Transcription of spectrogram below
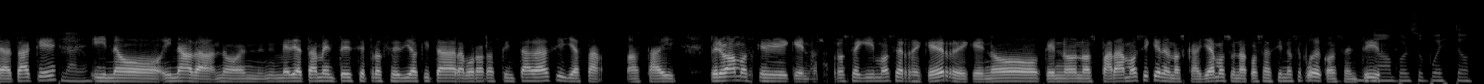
ataque y no y nada, no, inmediatamente se procedió a quitar, a borrar las pintadas y ya está, hasta ahí. Pero vamos que, que nosotros seguimos RQR, que no que no nos paramos y que no nos callamos, una cosa así no se puede consentir. No, por supuesto.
